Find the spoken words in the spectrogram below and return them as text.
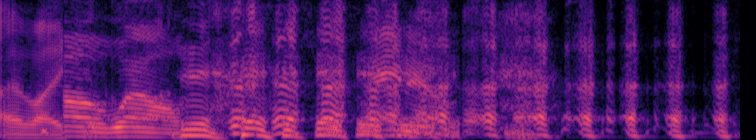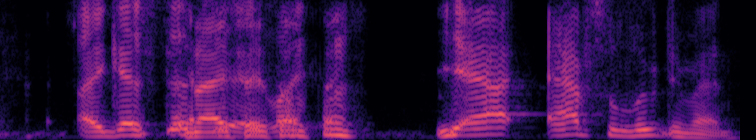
I like Oh it. well. I guess that's Can I it. say Like- something? yeah, absolutely, man.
